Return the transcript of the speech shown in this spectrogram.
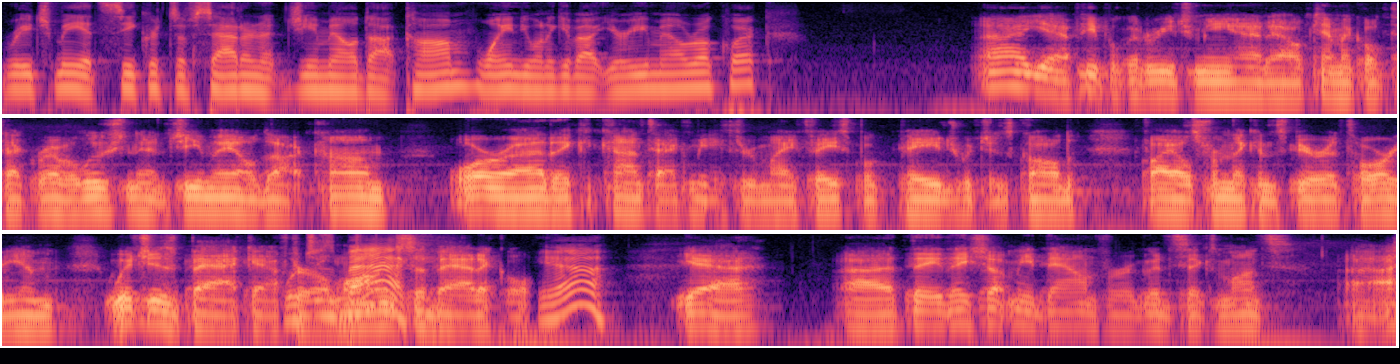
reach me at secretsofsaturn at gmail.com. Wayne, do you want to give out your email real quick? Uh, yeah, people could reach me at alchemicaltechrevolution at gmail.com, or uh, they could contact me through my Facebook page, which is called Files from the Conspiratorium, which is back after is a long back. sabbatical. Yeah. Yeah. Uh, they, they shut me down for a good six months. Uh,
